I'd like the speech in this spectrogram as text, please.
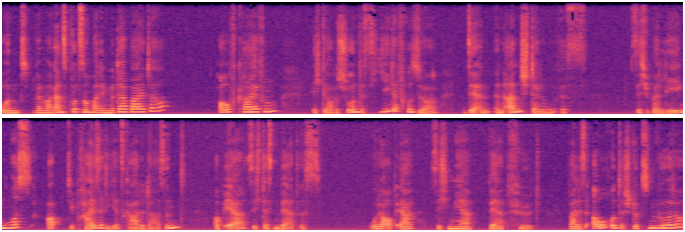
Und wenn wir ganz kurz nochmal den Mitarbeiter aufgreifen, ich glaube schon, dass jeder Friseur, der in, in Anstellung ist, sich überlegen muss, ob die Preise, die jetzt gerade da sind, ob er sich dessen wert ist oder ob er sich mehr wert fühlt. Weil es auch unterstützen würde,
